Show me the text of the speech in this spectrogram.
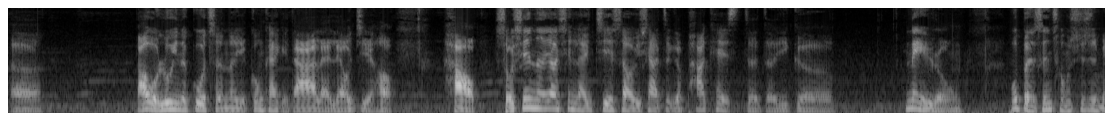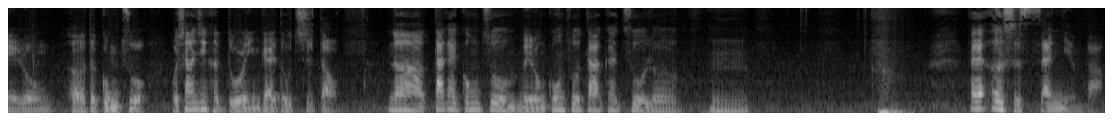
呃，把我录音的过程呢也公开给大家来了解哈。好，首先呢要先来介绍一下这个 podcast 的一个内容。我本身从事是美容呃的工作，我相信很多人应该都知道。那大概工作美容工作大概做了嗯，大概二十三年吧。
